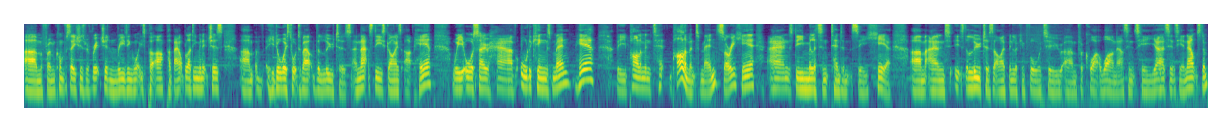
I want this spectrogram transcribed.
um, from conversations with Richard and reading what he's put up about Bloody Miniatures. Um, he'd always talked about the Looters, and that's these guys up here. We also have All the King's Men here, the Parliament, Parliament Men, sorry, here, and the Militant Tendency here. Um, and it's the Looters that I've been looking forward to um, for quite a while now since he uh, since he announced them.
